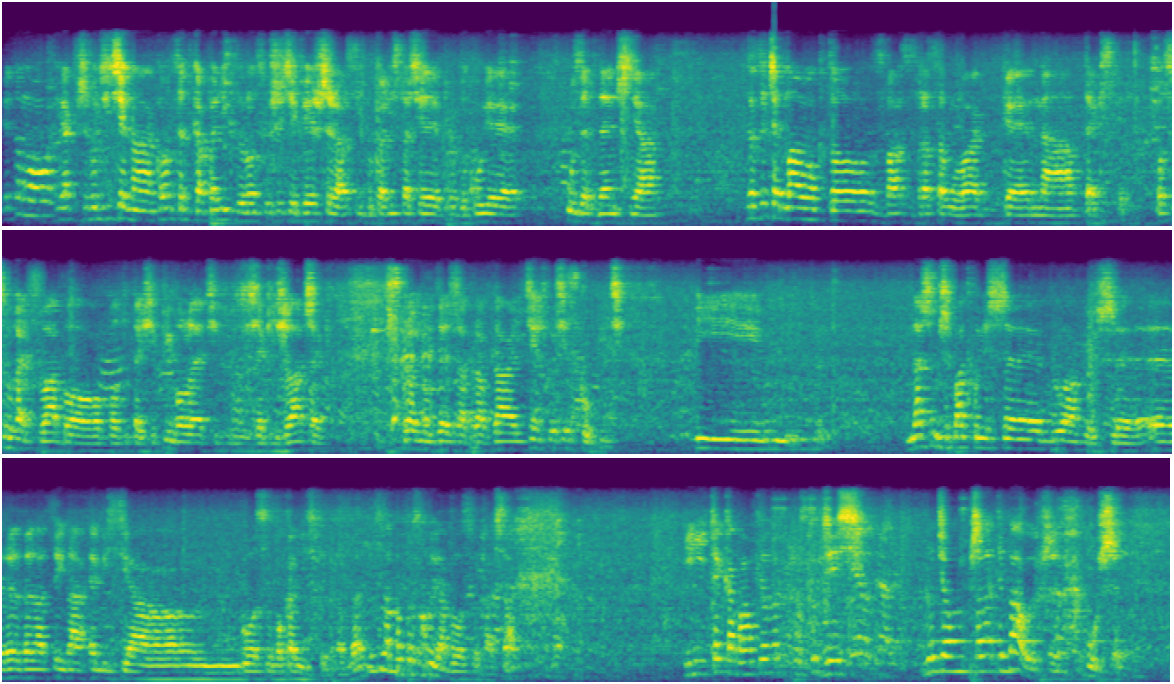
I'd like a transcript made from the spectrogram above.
Wiadomo, jak przychodzicie na koncert kapeli, którą słyszycie pierwszy raz i wokalista się produkuje, uzewnętrznia, zazwyczaj mało kto z Was zwraca uwagę na teksty. Bo słychać słabo, bo tutaj się piwo leci, tu gdzieś jakiś laczek skroń uderza, prawda, i ciężko się skupić. I w naszym przypadku jeszcze była, e, rewelacyjna emisja głosu wokalisty, prawda? Więc nam po prostu chuja było słychać, tak? I te kawałki one po prostu gdzieś ludziom przelatywały przez uszy.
